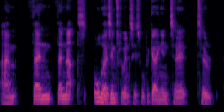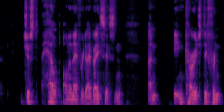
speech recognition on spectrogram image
um, then then that all those influences will be going into to just help on an everyday basis and and encourage different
